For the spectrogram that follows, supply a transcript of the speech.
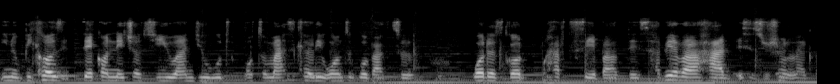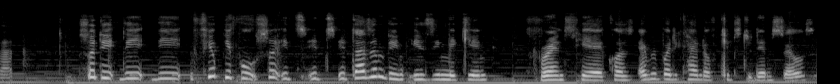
you know because it's second nature to you, and you would automatically want to go back to what does God have to say about this? Have you ever had a situation like that? So the the the few people, so it's it's it hasn't been easy making friends here because everybody kind of keeps to themselves.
